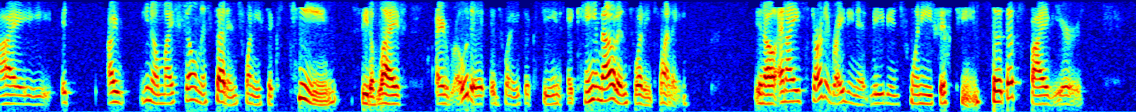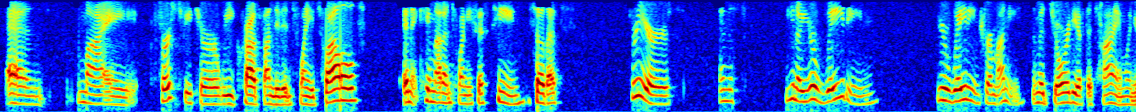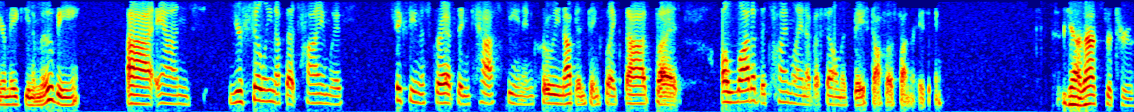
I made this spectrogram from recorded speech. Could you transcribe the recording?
I it's I you know my film is set in 2016, Speed of Life. I wrote it in 2016. It came out in 2020. You know, and I started writing it maybe in 2015. So that's 5 years. And my first feature we crowdfunded in 2012 and it came out in 2015. So that's 3 years and this you know, you're waiting you're waiting for money the majority of the time when you're making a movie uh, and you're filling up that time with fixing the script and casting and crewing up and things like that. But a lot of the timeline of a film is based off of fundraising. Yeah, that's the truth.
